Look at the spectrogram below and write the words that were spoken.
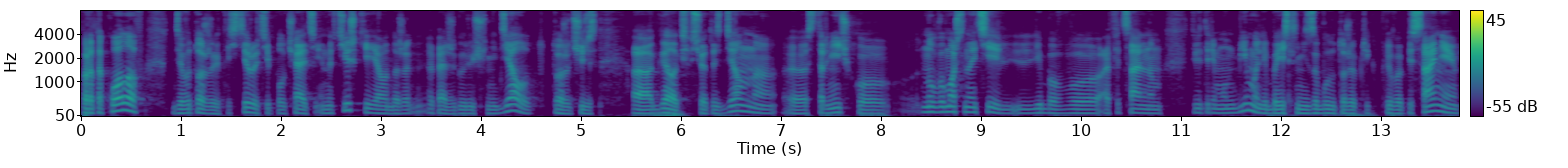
протоколов, где вы тоже их тестируете и получаете NFT-шки. Я вот даже, опять же говорю, еще не делал. Тоже через uh, Galaxy все это сделано. Uh, страничку, ну, вы можете найти либо в официальном твиттере Moonbeam, либо, если не забуду, тоже прикреплю в описании,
